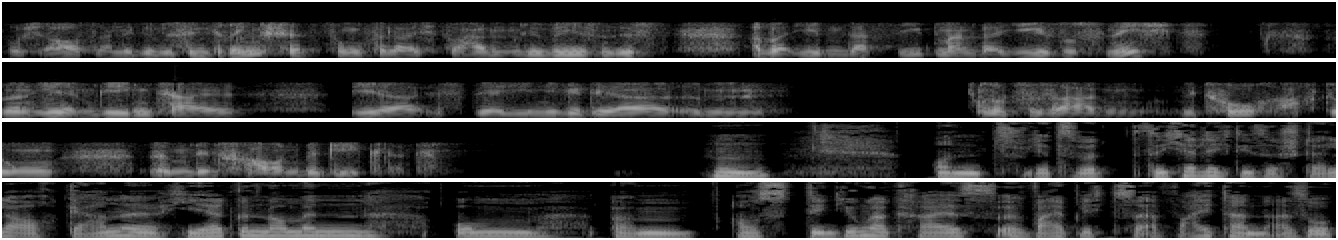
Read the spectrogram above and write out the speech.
durchaus eine gewisse Geringschätzung vielleicht vorhanden gewesen ist. Aber eben das sieht man bei Jesus nicht, sondern hier im Gegenteil, er ist derjenige, der ähm, sozusagen mit Hochachtung ähm, den Frauen begegnet. Hm. Und jetzt wird sicherlich diese Stelle auch gerne hergenommen, um ähm, aus den Jüngerkreis äh, weiblich zu erweitern. Also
